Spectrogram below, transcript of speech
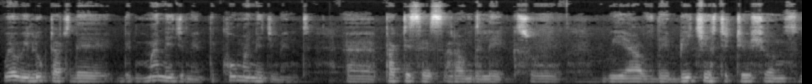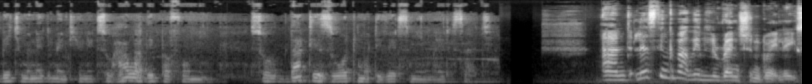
where we looked at the, the management, the co-management uh, practices around the lake. So we have the beach institutions, beach management units. So how are they performing? So that is what motivates me in my research. And let's think about the Laurentian Great Lakes.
